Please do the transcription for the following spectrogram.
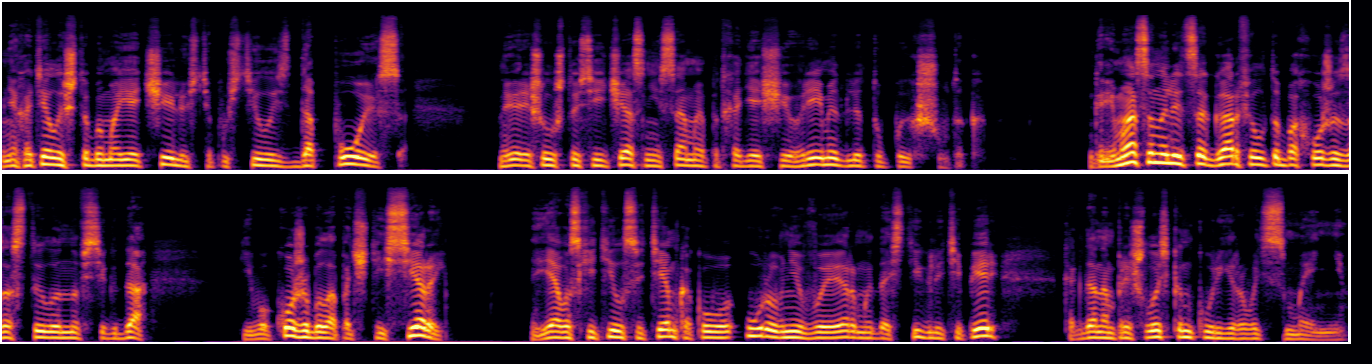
Мне хотелось, чтобы моя челюсть опустилась до пояса, но я решил, что сейчас не самое подходящее время для тупых шуток. Гримаса на лице Гарфилда, похоже, застыла навсегда. Его кожа была почти серой, и я восхитился тем, какого уровня ВР мы достигли теперь, когда нам пришлось конкурировать с Мэнни.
